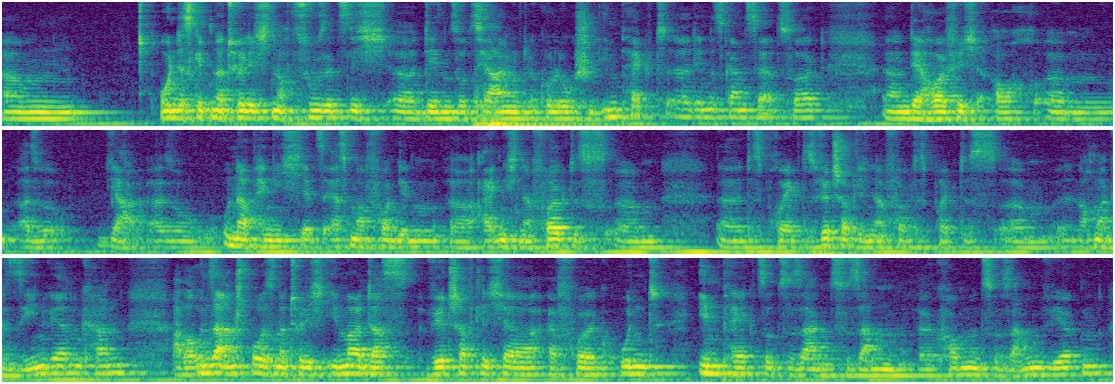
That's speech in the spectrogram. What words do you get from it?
Ähm, und es gibt natürlich noch zusätzlich äh, den sozialen und ökologischen Impact, äh, den das Ganze erzeugt, der häufig auch, ähm, also ja, also unabhängig jetzt erstmal von dem eigentlichen Erfolg des ähm, äh, des Projektes, wirtschaftlichen Erfolg des Projektes ähm, nochmal gesehen werden kann. Aber unser Anspruch ist natürlich immer, dass wirtschaftlicher Erfolg und Impact sozusagen zusammenkommen und zusammenwirken.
